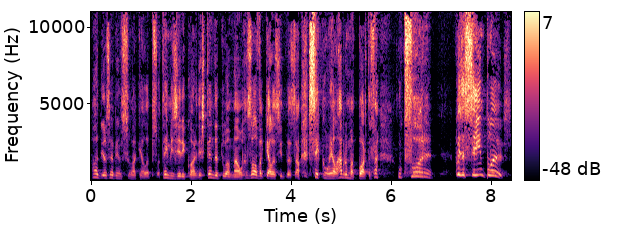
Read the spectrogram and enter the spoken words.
oh Deus, abençoa aquela pessoa, tem misericórdia, estende a tua mão, resolve aquela situação, sê com ele, abre uma porta, faz o que for. Coisa simples.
